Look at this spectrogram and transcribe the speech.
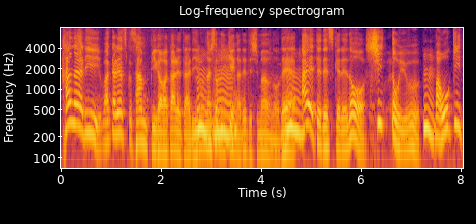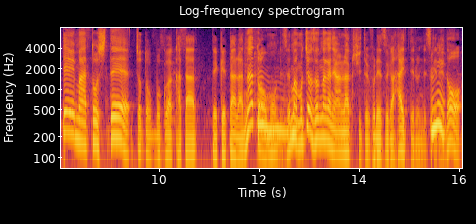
かなり分かりやすく賛否が分かれたりいろんな人の意見が出てしまうので、うん。あえてですけれど死という、うん。まあ、大きいテーマとしてちょっと僕は語っていけたらなとは思うんですね、まあ、もちろんその中に安楽死というフレーズが入ってるんですけれど、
